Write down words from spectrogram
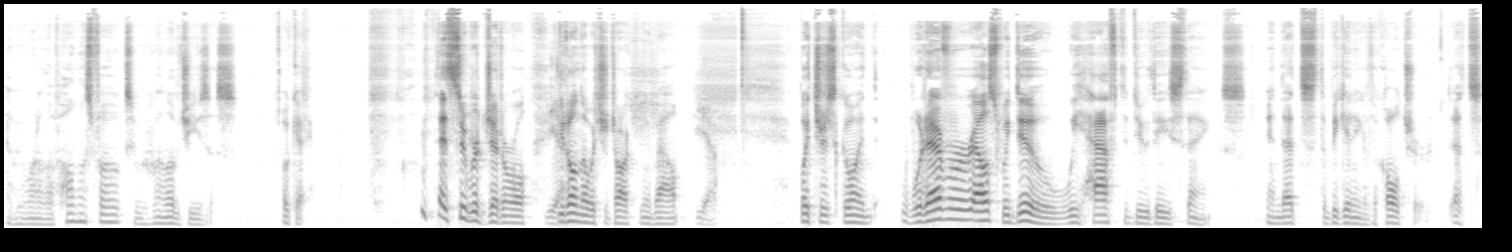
and we want to love homeless folks, and we want to love Jesus. Okay, it's super general. Yeah. You don't know what you're talking about. Yeah but you're just going whatever else we do we have to do these things. And that's the beginning of the culture. That's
